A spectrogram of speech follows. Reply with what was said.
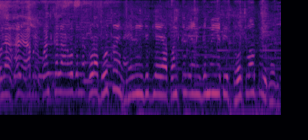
ઓલા અરે આપણે પંચકલ્યાણ વગરના ઘોડા દોડતા હોય ને, એની જગ્યાએ આ પંચકલ્યાણ ગમે ત્યાંથી દોડતું આવતું હોય ઘોડું.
